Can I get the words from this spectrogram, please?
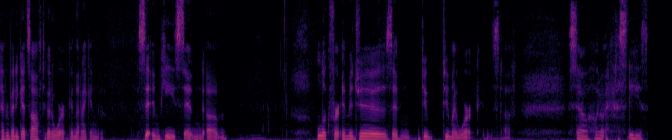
everybody gets off to go to work, and then I can sit in peace and um, look for images and do do my work and stuff. So, do I, I gotta sneeze?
